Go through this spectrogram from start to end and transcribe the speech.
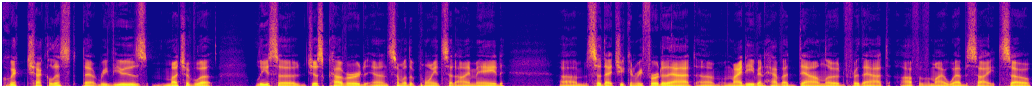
quick checklist that reviews much of what Lisa just covered and some of the points that I made. Um, so that you can refer to that. Um, might even have a download for that off of my website. So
